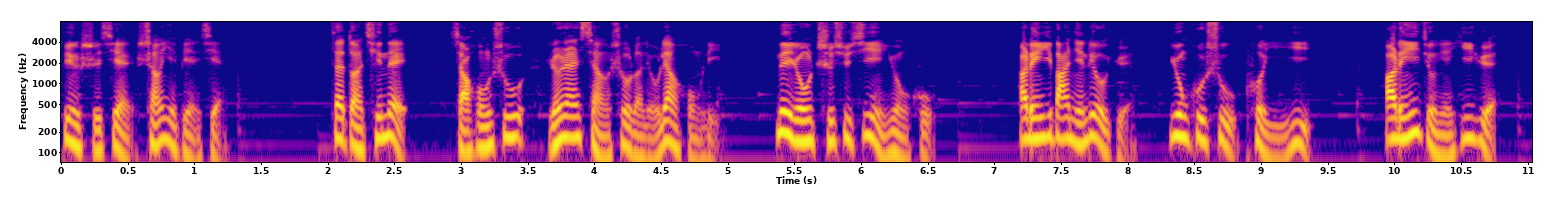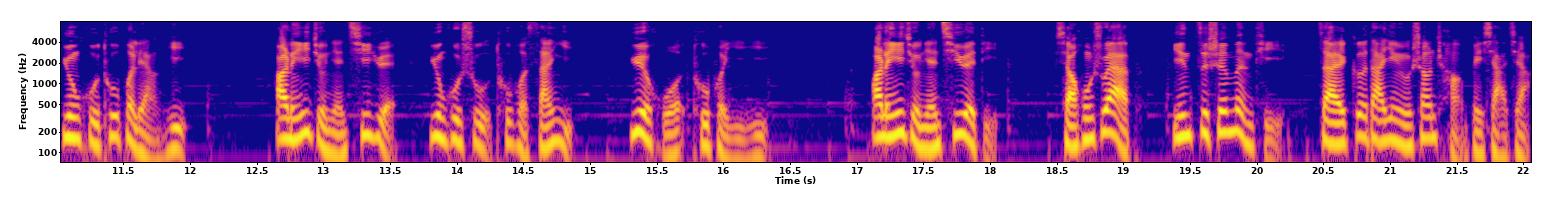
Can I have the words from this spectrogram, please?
并实现商业变现。在短期内，小红书仍然享受了流量红利，内容持续吸引用户。二零一八年六月，用户数破一亿；二零一九年一月，用户突破两亿；二零一九年七月，用户数突破三亿，月活突破一亿。二零一九年七月底，小红书 App 因自身问题在各大应用商场被下架，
